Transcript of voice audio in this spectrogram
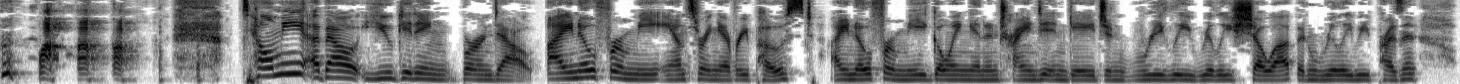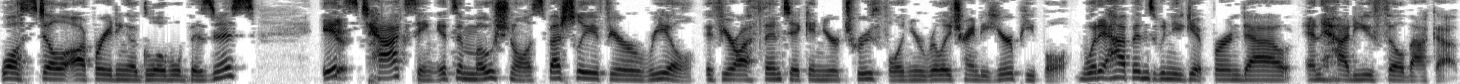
Tell me about you getting burned out. I know for me answering every post, I know for me going in and trying to engage and really, really show up and really be present while still operating a global business. It's taxing. It's emotional, especially if you're real, if you're authentic and you're truthful and you're really trying to hear people. What happens when you get burned out and how do you fill back up?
